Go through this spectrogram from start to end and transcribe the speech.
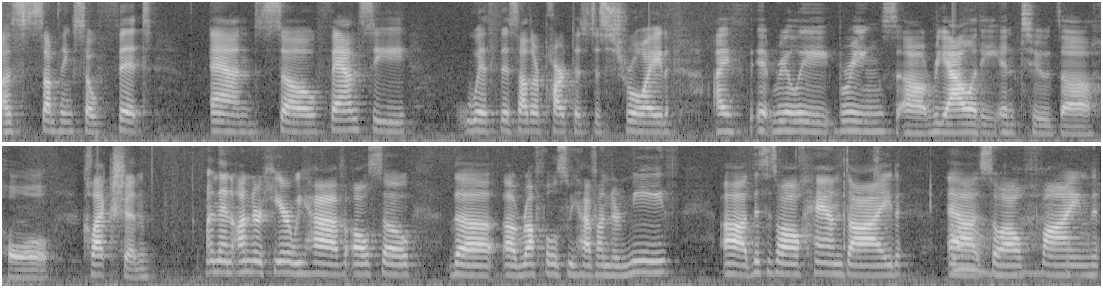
of something so fit and so fancy with this other part that's destroyed i it really brings uh, reality into the whole collection and then under here we have also the uh, ruffles we have underneath uh, this is all hand dyed uh, so i'll find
